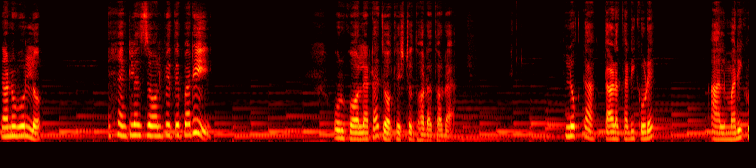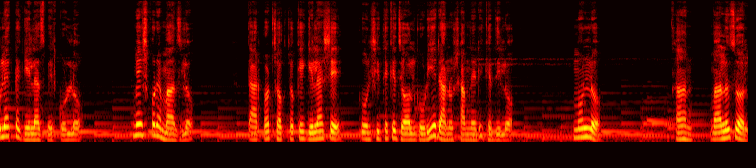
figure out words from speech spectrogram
রানু বলল, এক গ্লাস জল পেতে পারি? ওর গলাটা যথেষ্ট ধরা ধরা। লোকটা তাড়াতাড়ি করে আলমারি খুলে একটা গেলাস বের করল। বেশ করে মাজলো। তারপর চকচকে গেলাসে কলসি থেকে জল গড়িয়ে রানুর সামনে রেখে দিল। বলল, খান, ভালো জল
